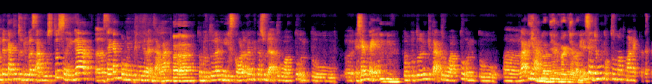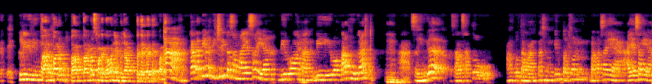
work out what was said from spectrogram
mendekati 17 Agustus sehingga eh, saya kan pemimpin gerak jalan. Heeh. Kebetulan di sekolah kan kita sudah atur waktu untuk eh, SMP. Mhm. Kebetulan kita atur waktu untuk eh, latihan. Latihan gerak jalan. Jadi saya jemput semua teman naik PT-PT keliling Tanpa ta- tanpa sepengetahuan yang punya PT-PT. Nah, karena dia lagi cerita sama ayah saya di ruangan, di ruang tamu kan. Mhm. Nah, sehingga salah satu anggota lantas mungkin telepon bapak saya, ayah saya.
